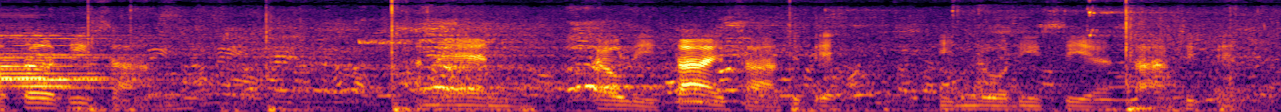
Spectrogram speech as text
เตอร์ที่ 3 คะแนนเกาหลีใต้ 31 อินโดนีเซีย 31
